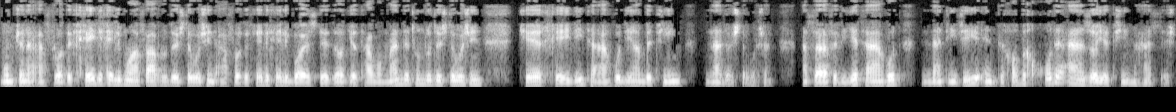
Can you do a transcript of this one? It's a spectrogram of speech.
ممکنه افراد خیلی خیلی موفق رو داشته باشین افراد خیلی خیلی با استعداد یا توانمندتون رو داشته باشین که خیلی تعهدی هم به تیم نداشته باشن. از طرف دیگه تعهد نتیجه انتخاب خود اعضای تیم هستش.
